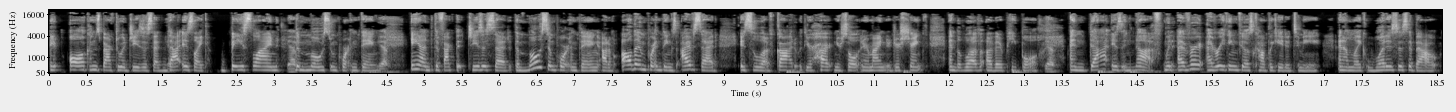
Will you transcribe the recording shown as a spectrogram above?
It all comes back to what Jesus said. Yep. That is like baseline, Yep. the most important thing. Yep. And the fact that Jesus said the most important thing out of all the important things I've said is to love God with your heart and your soul and your mind and your strength and to love other people. And that is enough whenever everything feels complicated to me. And I'm like, what is this about?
